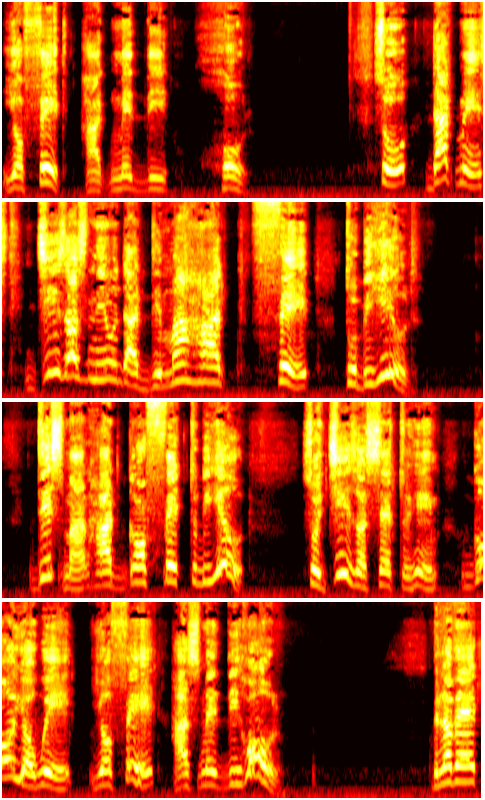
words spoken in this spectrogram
your faith had made thee whole. So that means Jesus knew that the man had faith to be healed. This man had got faith to be healed. So Jesus said to him, Go your way, your faith has made thee whole. Beloved,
